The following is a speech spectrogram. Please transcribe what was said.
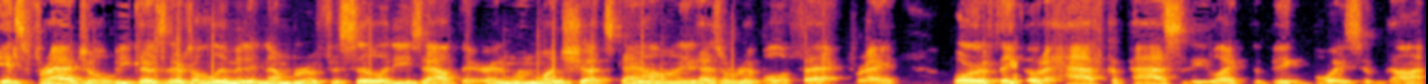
it's fragile because there's a limited number of facilities out there. And when one shuts down, it has a ripple effect, right? Or if they go to half capacity, like the big boys have gone.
